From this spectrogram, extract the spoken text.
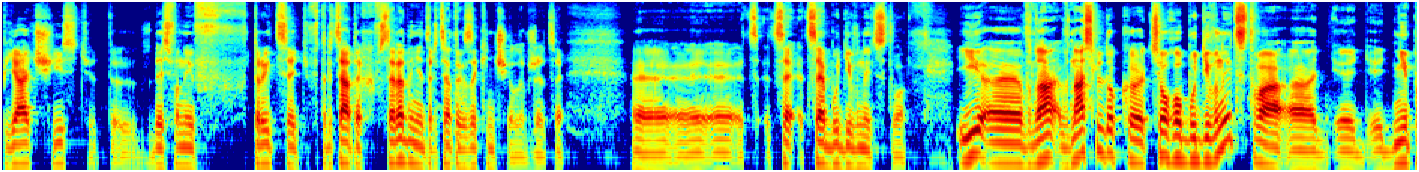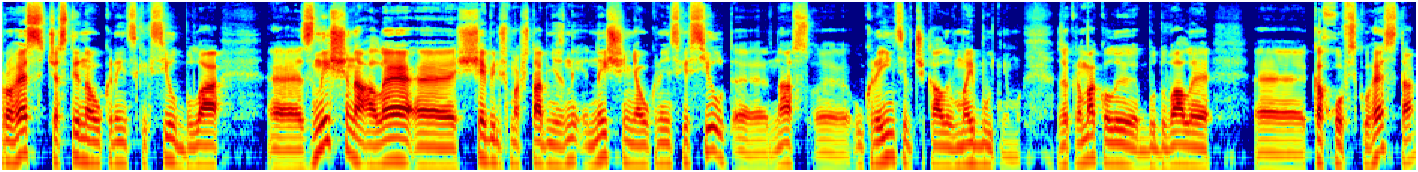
5-6? Десь вони в 30, в 30-х, всередині 30-х закінчили вже це. е, е, це- Це, це будівництво. І е, внаслідок цього будівництва е, е, Дніпрогес, частина українських сіл була е, знищена, але е, ще більш масштабні зни- нищення українських сіл е, нас, е, українців, чекали в майбутньому. Зокрема, коли будували е, Каховську ГЕС, та,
